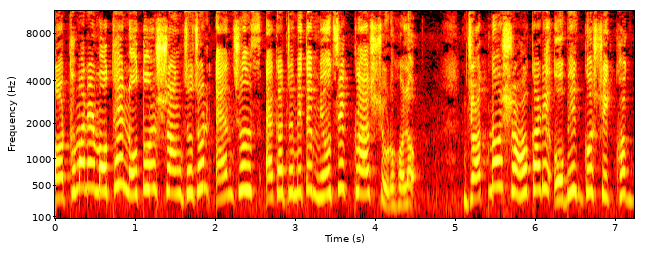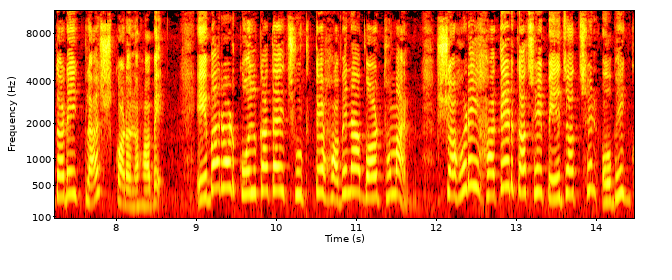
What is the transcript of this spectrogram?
বর্ধমানের মধ্যে নতুন সংযোজন অ্যাঞ্জেলস একাডেমিতে মিউজিক ক্লাস শুরু হলো। যত্ন সহকারে অভিজ্ঞ শিক্ষক দ্বারা এই ক্লাস করানো হবে। এবার আর কলকাতায় ছুটতে হবে না বর্ধমান। শহরেই হাতের কাছে পেয়ে যাচ্ছেন অভিজ্ঞ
